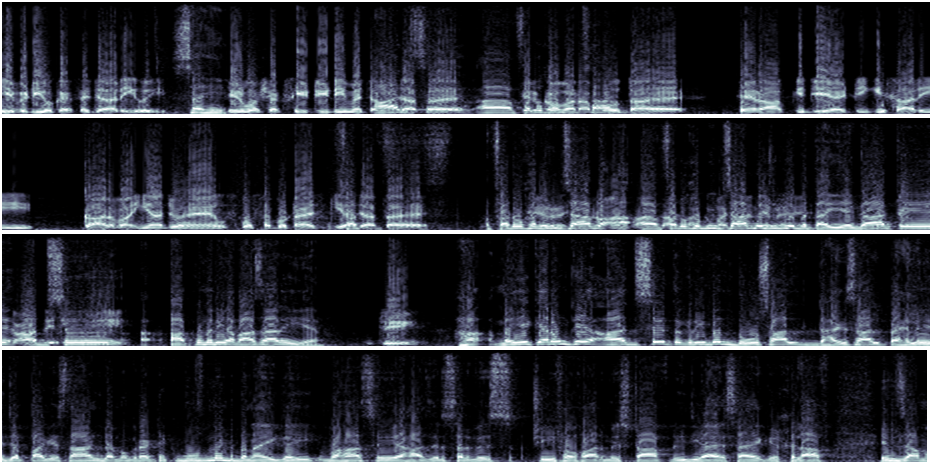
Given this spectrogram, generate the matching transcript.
ये वीडियो कैसे जारी हुई। सही। फिर वो शख्स सीटीडी में चला जाता है। फिर कवर अप होता है। फिर आपकी जेआईटी की सारी कार्रवाइयाँ जो हैं उसको सबोटाइज किया जाता है। फरूख हबीब साहब फरूख हबीब साहब मुझे ये बताइएगा कि अब से आपको मेरी आवाज़ आ रही है? जी। हाँ मैं ये कह रहा हूँ कि आज से तकरीबन दो साल ढाई साल पहले जब पाकिस्तान डेमोक्रेटिक मूवमेंट बनाई गई वहाँ से हाजिर service chief of army staff D G I S I के खिलाफ इल्ज़ाम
